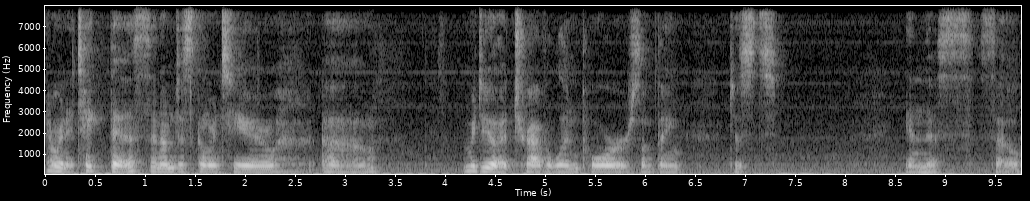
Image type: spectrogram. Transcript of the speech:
Now we're going to take this and I'm just going to, um, let me do a travel and pour or something just in this. So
